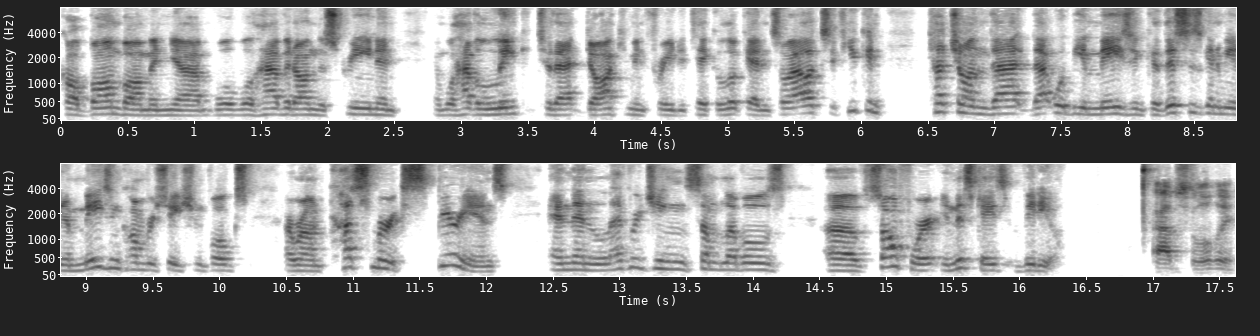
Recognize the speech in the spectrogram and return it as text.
called BombBomb, and uh, we'll we'll have it on the screen, and and we'll have a link to that document for you to take a look at. And so, Alex, if you can touch on that, that would be amazing because this is going to be an amazing conversation, folks, around customer experience and then leveraging some levels of software, in this case, video. Absolutely.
